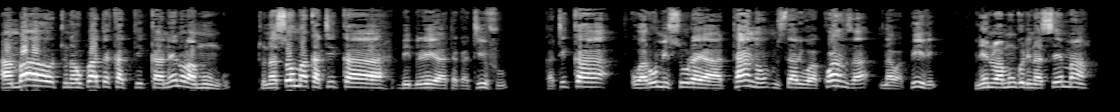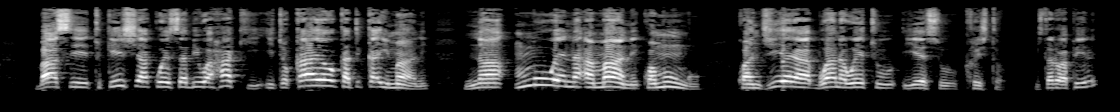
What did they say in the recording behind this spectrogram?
ambao tunaupata katika neno la mungu. Tunasoma katika biblia takatifu katika warumi sura ya tano mstari wa kwanza na wa pili neno la mungu linasema basi tukiisha kuhesabiwa haki itokayo katika imani na muwe na amani kwa mungu kwa njia ya bwana wetu yesu kristo. Mstari wa pili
